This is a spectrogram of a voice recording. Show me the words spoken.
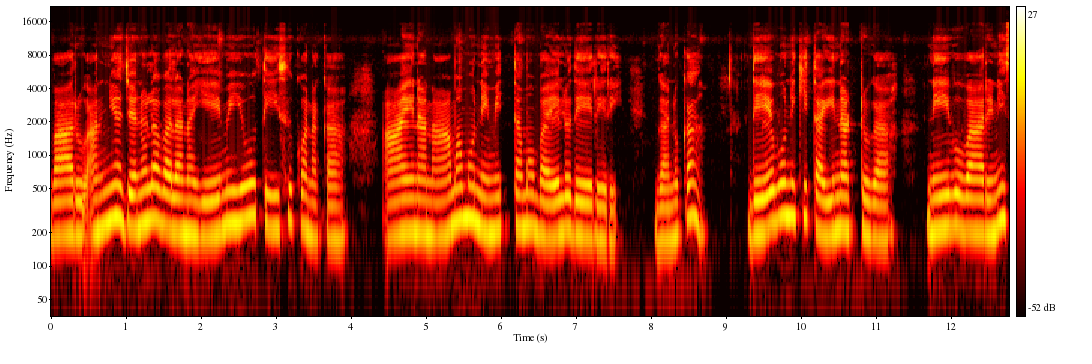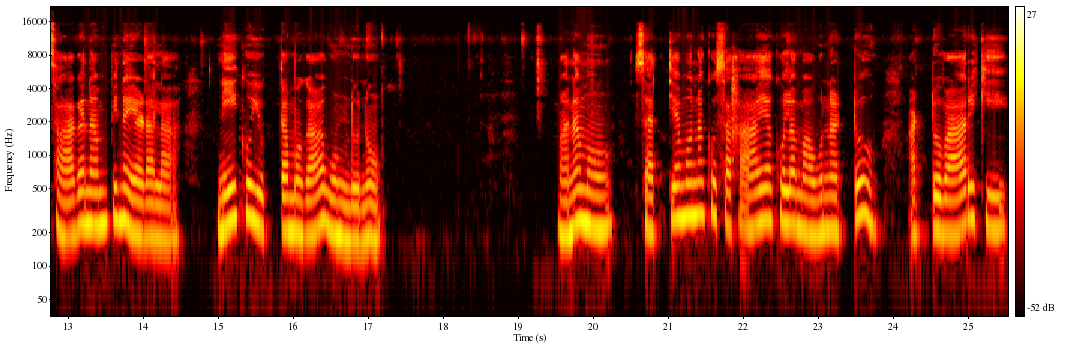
వారు అన్యజనుల వలన ఏమియూ తీసుకొనక ఆయన నామము నిమిత్తము బయలుదేరిరి. గనుక దేవునికి తగినట్టుగా నీవు వారిని సాగనంపిన ఎడల నీకు యుక్తముగా ఉండును. మనము సత్యమునకు సహాయకులమవునట్టు అట్టువారికి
